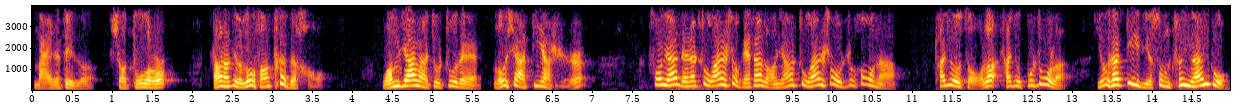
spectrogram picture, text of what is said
买的这个小独楼。当然，这个楼房特别好。我们家呢就住在楼下地下室。宋元在那住完寿，给他老娘住完寿之后呢，他就走了，他就不住了，由他弟弟宋春元住。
